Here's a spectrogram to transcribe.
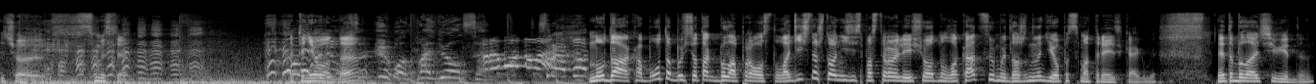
и чё, в смысле? Это не он, да? Он повелся. Сработало! Ну да, как будто бы все так было просто. Логично, что они здесь построили еще одну локацию, мы должны на нее посмотреть, как бы. Это было очевидно.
